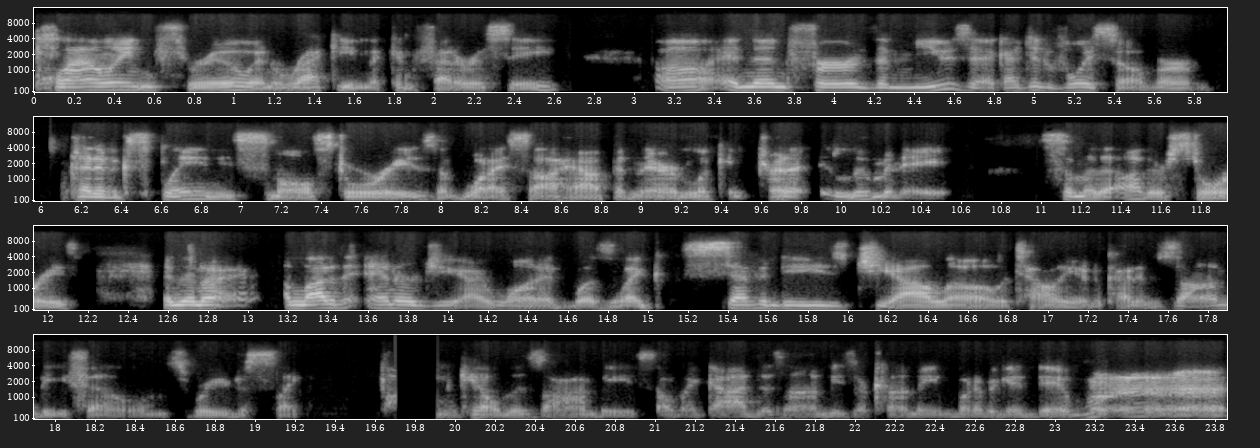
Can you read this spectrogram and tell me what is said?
plowing through and wrecking the confederacy. Uh, and then for the music i did voiceover kind of explain these small stories of what i saw happen there looking trying to illuminate some of the other stories. And then I, a lot of the energy I wanted was like 70s Giallo Italian kind of zombie films where you're just like, kill the zombies. Oh my God, the zombies are coming. What are we going to do?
